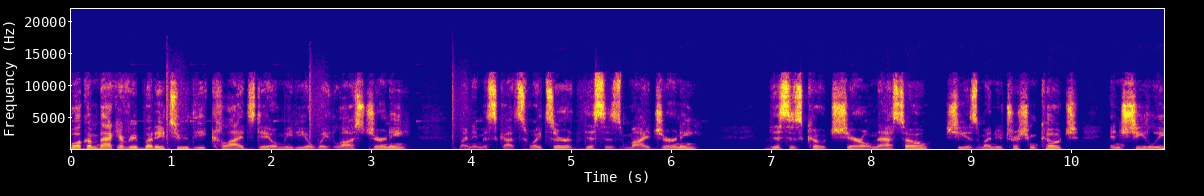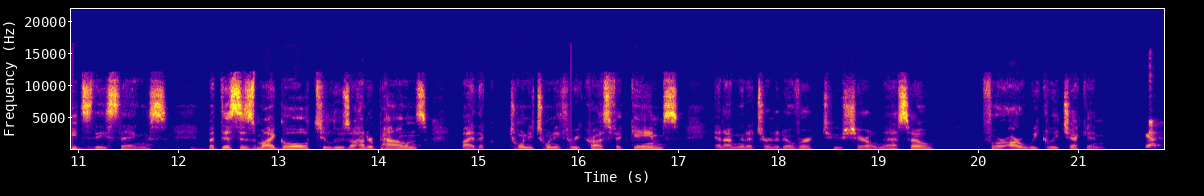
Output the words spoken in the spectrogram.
Welcome back, everybody, to the Clydesdale Media Weight Loss Journey. My name is Scott Schweitzer. This is my journey. This is Coach Cheryl Nasso. She is my nutrition coach, and she leads these things. But this is my goal to lose 100 pounds by the 2023 CrossFit Games. And I'm going to turn it over to Cheryl Nasso for our weekly check in. Yep.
